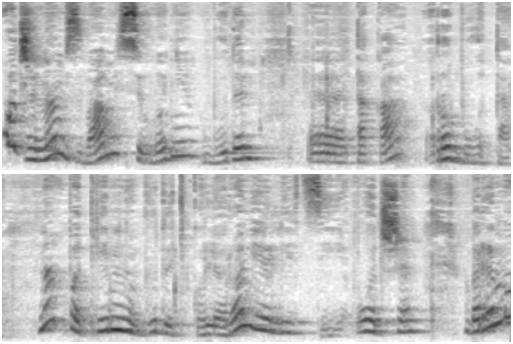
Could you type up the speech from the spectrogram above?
Отже, нам з вами сьогодні буде е, така робота. Нам потрібно будуть кольорові олівці. Отже, беремо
